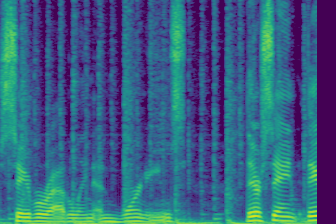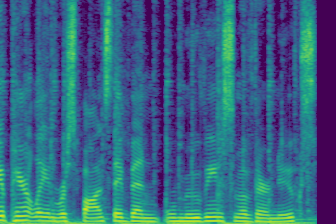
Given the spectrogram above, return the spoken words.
saber rattling and warnings. They're saying they apparently, in response, they've been removing some of their nukes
